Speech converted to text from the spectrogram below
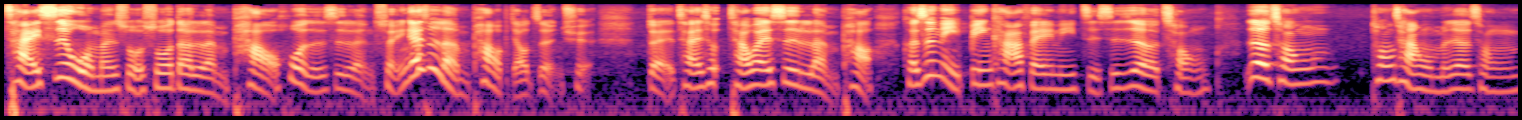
才是我们所说的冷泡或者是冷萃，应该是冷泡比较正确，对，才才会是冷泡。可是你冰咖啡，你只是热冲，热冲通常我们热冲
